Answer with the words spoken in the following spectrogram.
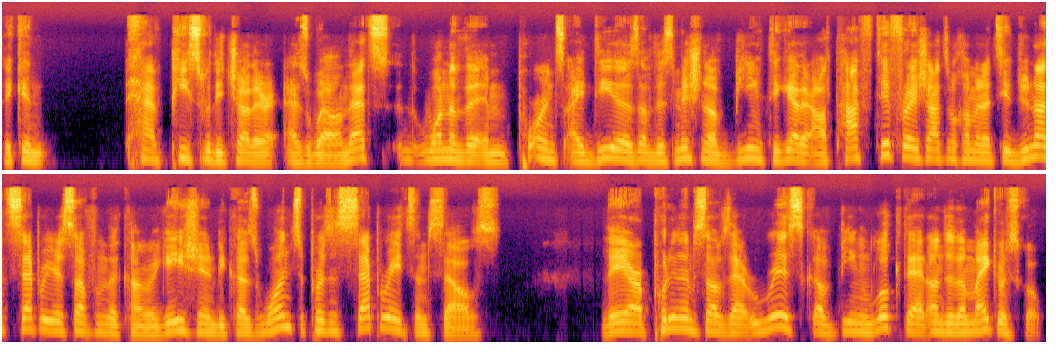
they can have peace with each other as well. And that's one of the important ideas of this mission of being together. Do not separate yourself from the congregation because once a person separates themselves, they are putting themselves at risk of being looked at under the microscope.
